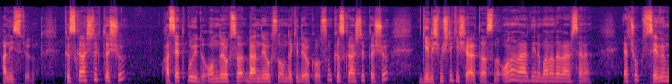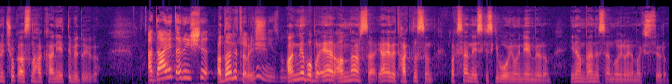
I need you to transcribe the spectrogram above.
Hani istiyordun. Kıskançlık da şu, haset buydu. Onda yoksa, bende yoksa ondaki de yok olsun. Kıskançlık da şu, gelişmişlik işareti aslında. Ona verdiğini bana da versene. Ya çok sevimli, çok aslında hakkaniyetli bir duygu. Adalet arayışı Adalet arayışı. miyiz buna? Anne baba eğer anlarsa, ya evet haklısın. Bak sen de eskisi gibi oyun oynayamıyorum. İnan ben de seninle oyun oynamak istiyorum.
